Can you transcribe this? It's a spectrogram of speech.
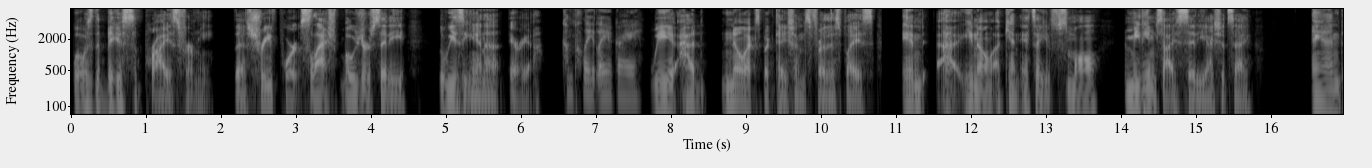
what was the biggest surprise for me? The shreveport slash bossier city louisiana area. Completely agree. we had no expectations for this place. And uh, you know again it's a small medium sized city i should say. And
